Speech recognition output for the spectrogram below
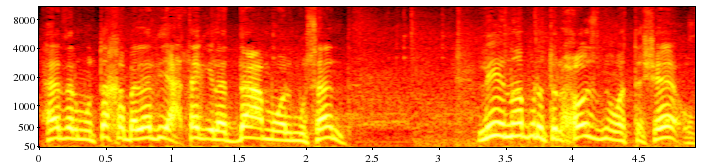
هذا المنتخب الذي يحتاج إلى الدعم والمساندة. ليه نبرة الحزن والتشاؤم؟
